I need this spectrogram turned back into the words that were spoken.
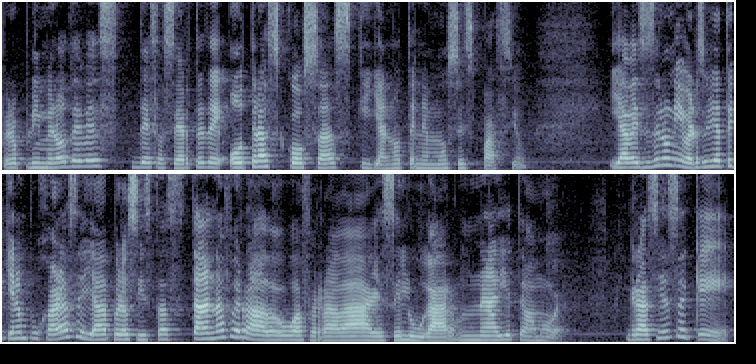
pero primero debes deshacerte de otras cosas que ya no tenemos espacio. Y a veces el universo ya te quiere empujar hacia allá, pero si estás tan aferrado o aferrada a ese lugar, nadie te va a mover. Gracias a que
